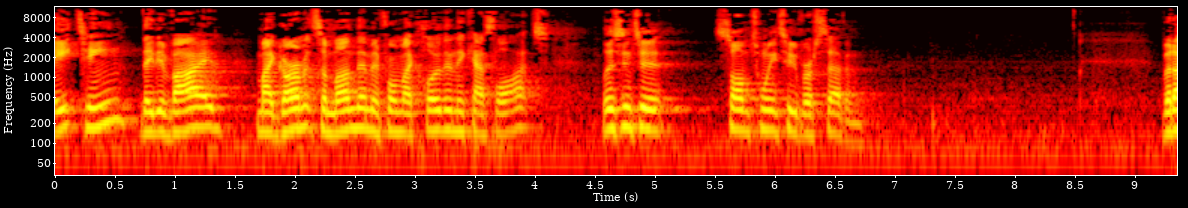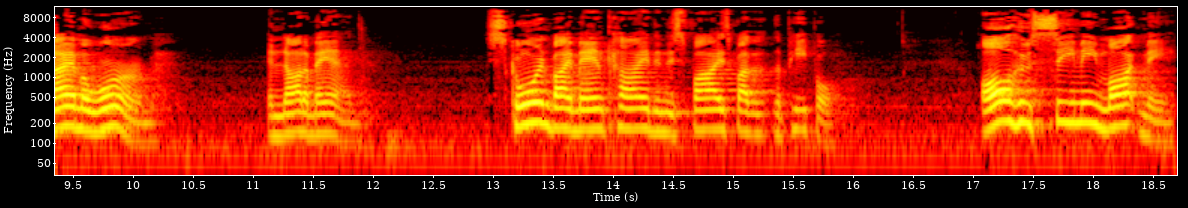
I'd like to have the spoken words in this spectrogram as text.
18. They divide my garments among them, and for my clothing they cast lots. Listen to Psalm 22 verse 7. But I am a worm and not a man, scorned by mankind and despised by the, people. All who see me mock me.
